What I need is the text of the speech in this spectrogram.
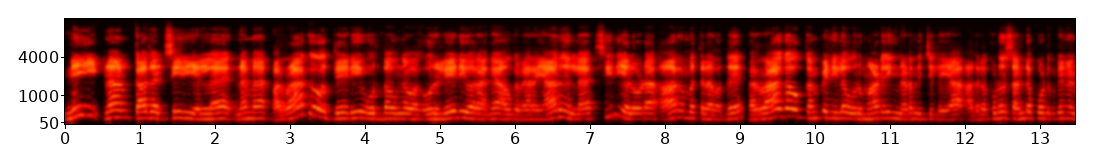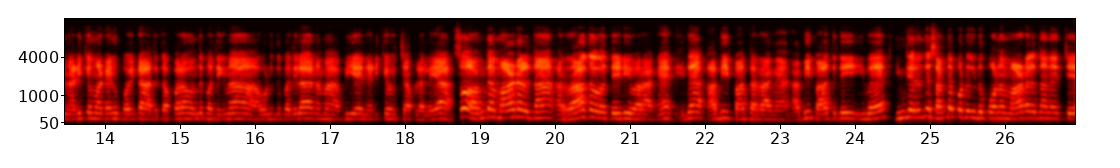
நீ நான் காதல் சீரியல்ல நம்ம ராகவ தேடி ஒருத்தவங்க ஒரு லேடி வராங்க. அவங்க வேற யாரும் இல்ல. சீரியலோட ஆரம்பத்துல வந்து ராகவ் கம்பெனில ஒரு மாடலிங் நடந்துச்சு இல்லையா? அதுல கூட சண்டை போட்டுக்கிட்டு நான் நடிக்க மாட்டேன்னு போயிட்டா. அதுக்கப்புறம் வந்து பாத்தீங்கன்னா அவளுக்கு பதிலா நம்ம அபிய நடிக்க வச்சாப்ல இல்லையா? சோ அந்த மாடல் தான் ராகவ தேடி வராங்க. இத அபி பாத்துறாங்க அபி பார்த்துட்டு இவ இங்க இருந்து சண்டை போட்டுக்கிட்டு போன மாடல் தானேச்சு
